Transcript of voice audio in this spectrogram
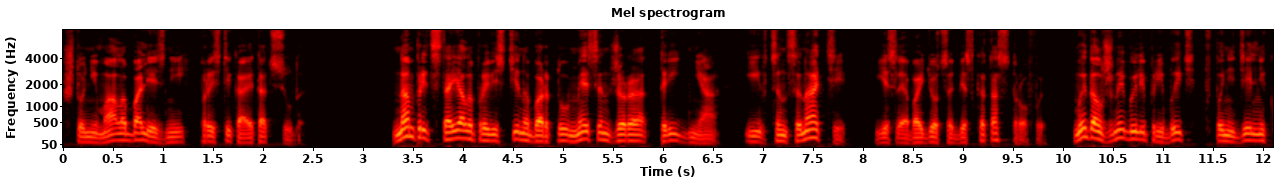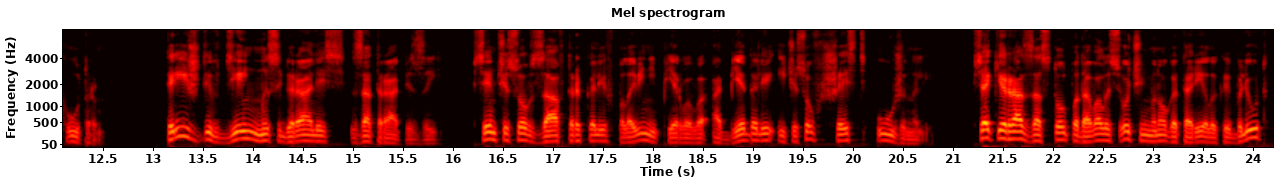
что немало болезней проистекает отсюда. Нам предстояло провести на борту мессенджера три дня, и в Цинциннати, если обойдется без катастрофы, мы должны были прибыть в понедельник утром. Трижды в день мы собирались за трапезой, в семь часов завтракали, в половине первого обедали и часов шесть ужинали. Всякий раз за стол подавалось очень много тарелок и блюд,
